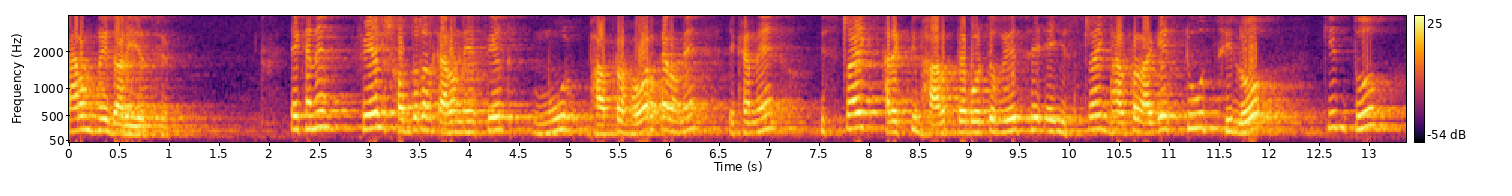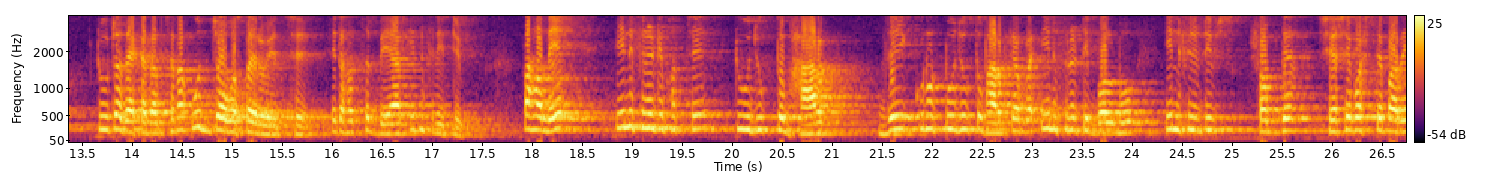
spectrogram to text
কারণ হয়ে দাঁড়িয়েছে। এখানে ফেল শব্দটার কারণে ফেল মূল ভাবটা হওয়ার কারণে এখানে স্ট্রাইক আরেকটি ভার্ব ব্যবহৃত হয়েছে। এই স্ট্রাইক ভার্বটার আগে টু ছিল, কিন্তু টুটা দেখা যাচ্ছে না উজ্জ্ব অবস্থায় রয়েছে। এটা হচ্ছে বেয়ার ইনফিনিটিভ তাহলে ইনফিনিটিভ হচ্ছে টু যুক্ত ভার্ব যেই কোনো টু যুক্ত ভার্বকে আমরা ইনফিনিটিভ বলব। ইনফিনিটিভ শব্দের শেষে বসতে পারে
